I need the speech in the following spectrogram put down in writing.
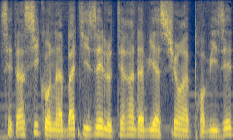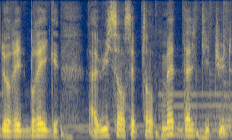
C'est ainsi qu'on a baptisé le terrain d'aviation improvisé de Riedbrig à 870 mètres d'altitude.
